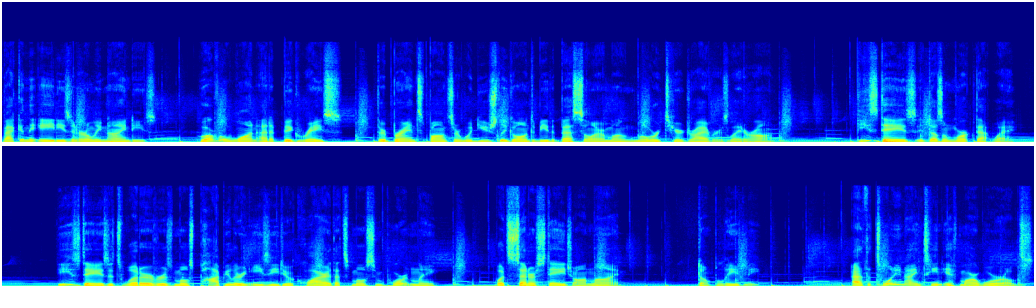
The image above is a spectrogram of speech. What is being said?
Back in the 80s and early 90s, whoever won at a big race, their brand sponsor would usually go on to be the bestseller among lower tier drivers later on. These days, it doesn't work that way. These days, it's whatever is most popular and easy to acquire that's most importantly, what's center stage online. Don't believe me? At the 2019 IFMAR Worlds,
